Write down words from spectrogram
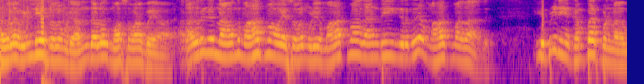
அதெல்லாம் வெளியே சொல்ல முடியும் அந்த அளவுக்கு மோசமான பையன். அதற்கு நான் வந்து மகாத்மாவை சொல்ல முடியும். மகாத்மா காந்திங்கிறது மகாத்மா தான் அது. எப்படி நீங்கள் கம்பேர் பண்ணலாம்?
